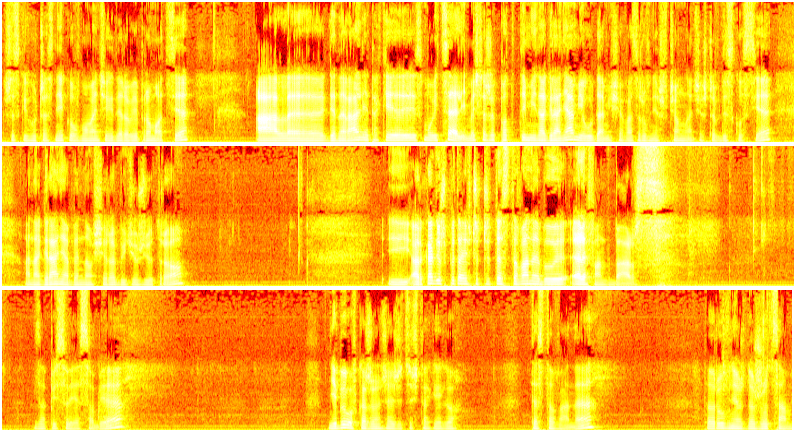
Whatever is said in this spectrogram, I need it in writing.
wszystkich uczestników w momencie, gdy robię promocję, ale generalnie taki jest mój cel i myślę, że pod tymi nagraniami uda mi się Was również wciągnąć jeszcze w dyskusję, a nagrania będą się robić już jutro. I Arkadiusz pyta jeszcze, czy testowane były Elephant Bars. Zapisuję sobie. Nie było w każdym razie coś takiego testowane. To również dorzucam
